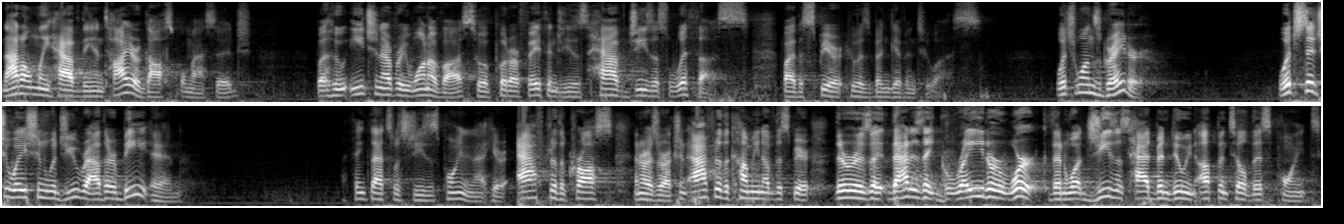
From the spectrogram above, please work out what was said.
not only have the entire gospel message, but who each and every one of us who have put our faith in Jesus have Jesus with us by the Spirit who has been given to us. Which one's greater? Which situation would you rather be in? I think that's what Jesus is pointing at here. After the cross and resurrection, after the coming of the Spirit, there is a, that is a greater work than what Jesus had been doing up until this point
